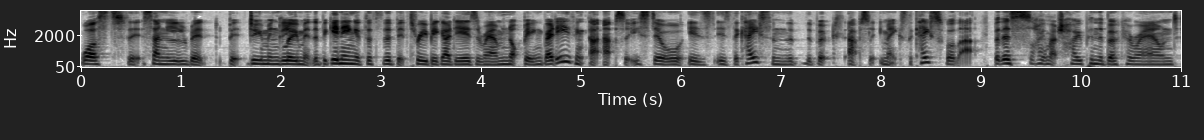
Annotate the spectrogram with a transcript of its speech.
whilst it sounded a little bit bit doom and gloom at the beginning of the, the bit three big ideas around not being ready i think that absolutely still is is the case and the, the book absolutely makes the case for that. But there's so much hope in the book around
